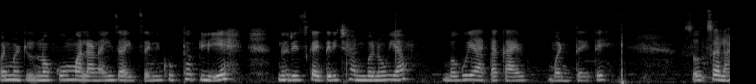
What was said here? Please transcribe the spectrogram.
पण म्हटलं नको मला नाही जायचं मी खूप थकली आहे घरीच काहीतरी छान बनवूया. बघूया आता काय बनतंय ते. सो चला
